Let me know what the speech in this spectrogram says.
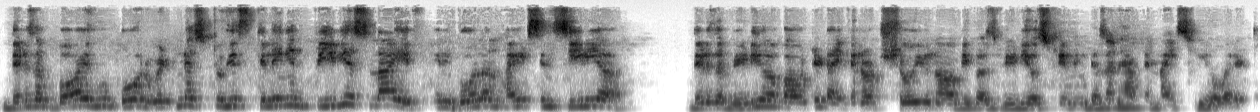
There is a boy who bore witness to his killing in previous life in Golan Heights in Syria. There is a video about it. I cannot show you now because video streaming doesn't happen nicely over it.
